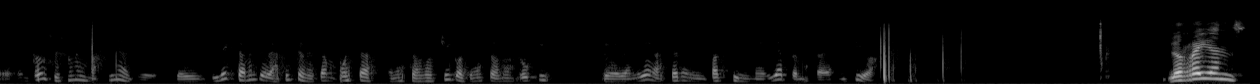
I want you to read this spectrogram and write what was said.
Eh, entonces uno imagina que, directamente las fichas están puestas en estos dos chicos, en estos dos rookies, que vendrían a hacer un impacto inmediato en esta defensiva. Los Ravens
